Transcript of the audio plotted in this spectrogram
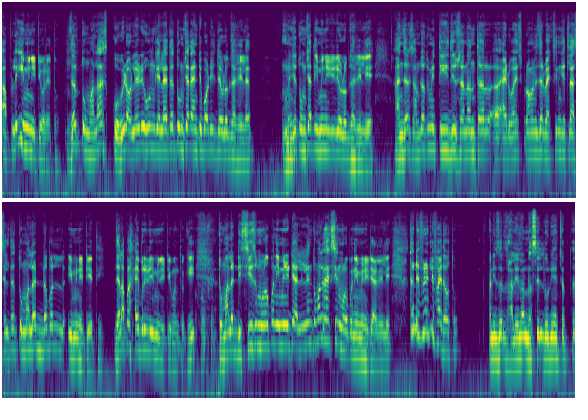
आपले इम्युनिटीवर येतो. जर तुम्हाला कोविड ऑलरेडी होऊन गेलाय तर तुमच्यात अँटीबॉडीज डेव्हलप झालेल्या आहेत. म्हणजे तुमच्यात इम्युनिटी डेव्हलप झालेली आहे. आणि जर समजा तुम्ही तीस दिवसानंतर ॲडवाईसप्रमाणे जर वॅक्सिन घेतलं असेल तर तुम्हाला डबल इम्युनिटी येते. ज्याला आपण हायब्रिड इम्युनिटी म्हणतो की तुम्हाला डिसीजमुळं पण इम्युनिटी आलेली आहे आणि तुम्हाला व्हॅक्सिनमुळं पण इम्युनिटी आलेली आहे. तर डेफिनेटली फायदा होतो. आणि जर झालेला नसेल दोन्ही याच्यात तर?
